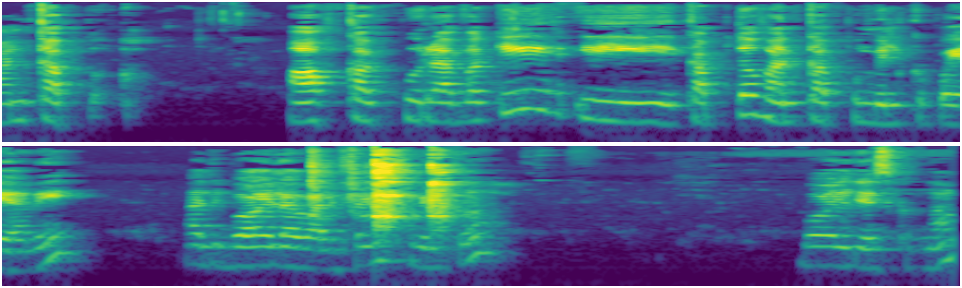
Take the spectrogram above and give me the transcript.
వన్ కప్ హాఫ్ కప్పు రవ్వకి ఈ కప్తో వన్ కప్పు మిల్క్ పోయాలి. అది బాయిల్ అవ్వాలి ఫ్రెండ్స్ మిల్క్. బాయిల్ చేసుకుందాం.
